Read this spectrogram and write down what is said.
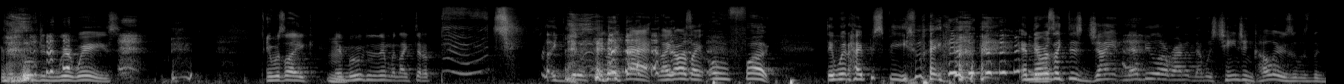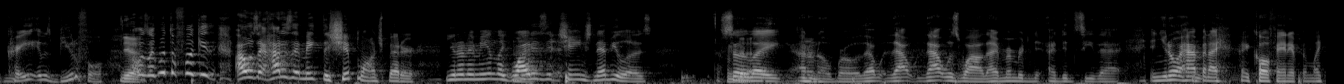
It moved in weird ways. It was like it mm. moved and then went like did a like did a thing like that. Like I was like, oh fuck. They went hyperspeed, like, and there was like this giant nebula around it that was changing colors. It was the crate. It was beautiful. Yeah. I was like, what the fuck is? I was like, how does that make the ship launch better? You know what I mean? Like, why hmm. does it change nebulas? That's So like I don't hmm. know, bro. That that that was wild. I remember I did see that. And you know what happened? Hmm. I, I call Fanny up. I'm like,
